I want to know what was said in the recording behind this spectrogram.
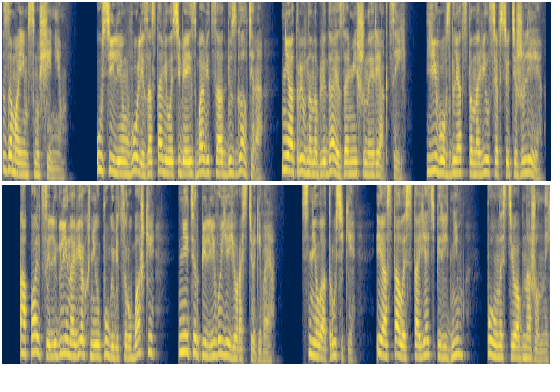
за моим смущением. Усилием воли заставила себя избавиться от бюстгальтера, неотрывно наблюдая за Мишиной реакцией. Его взгляд становился все тяжелее, а пальцы легли на верхнюю пуговицу рубашки, нетерпеливо ее расстегивая. Сняла трусики и осталась стоять перед ним полностью обнаженной.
